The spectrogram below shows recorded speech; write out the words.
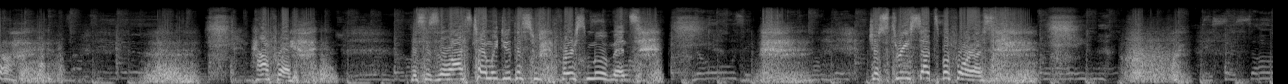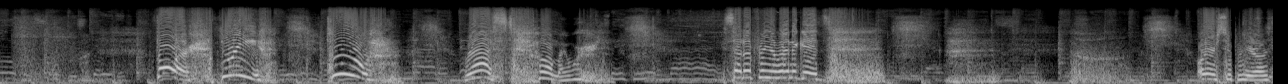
Halfway. This is the last time we do this first movement. Just three sets before us. Four, three, two, rest. Oh my word. Set up for your renegades. Or your superheroes.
